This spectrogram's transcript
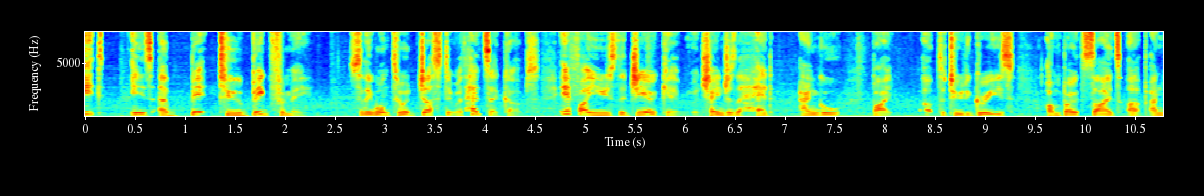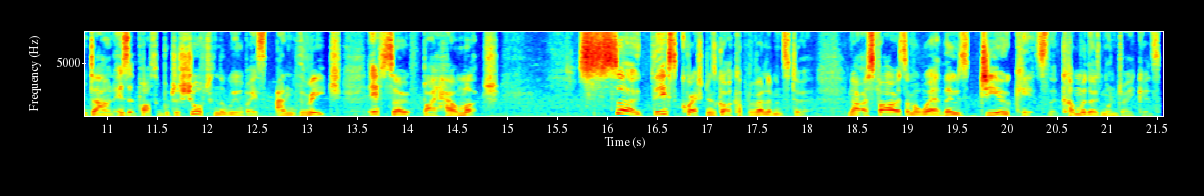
It is a bit too big for me, so they want to adjust it with headset cups. If I use the Geo kit, which changes the head angle by up to 2 degrees on both sides up and down, is it possible to shorten the wheelbase and the reach? If so, by how much? So this question has got a couple of elements to it. Now, as far as I'm aware, those Geo kits that come with those Mondrakers,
